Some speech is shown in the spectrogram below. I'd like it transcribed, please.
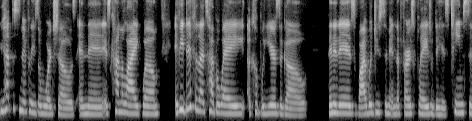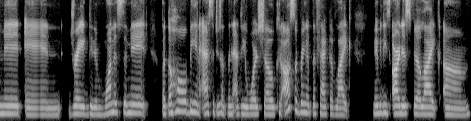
you have to submit for these award shows and then it's kind of like well if he did feel that type of way a couple years ago than it is why would you submit in the first place or did his team submit and drake didn't want to submit but the whole being asked to do something at the award show could also bring up the fact of like maybe these artists feel like um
